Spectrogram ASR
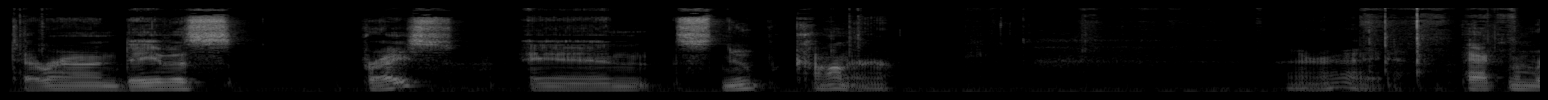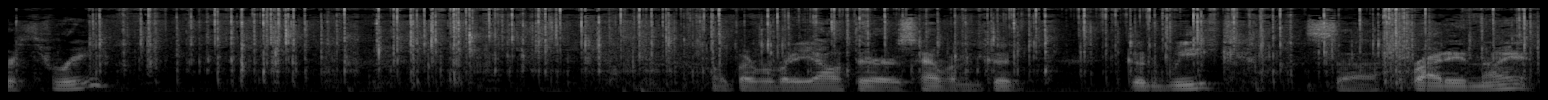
Tyrion Davis Price and Snoop Conner. All right, pack number three. Hope everybody out there is having a good good week. It's uh, Friday night,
